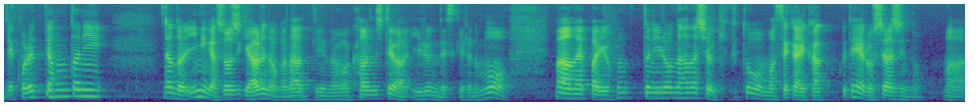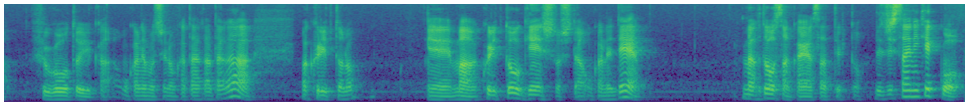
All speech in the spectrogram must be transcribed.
でこれって本当になんだろう意味が正直あるのかなっていうのは感じてはいるんですけれども、まあ、あのやっぱり本当にいろんな話を聞くと、まあ、世界各国でロシア人の、まあ、富豪というかお金持ちの方々が、まあ、 crypto の、えー、まあ crypto を原資としたお金で、まあ、不動産買いあさってるとで実際に結構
